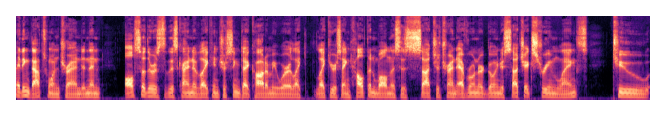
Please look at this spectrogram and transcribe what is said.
I think that's one trend. And then also there's this kind of like interesting dichotomy where like like you were saying, health and wellness is such a trend. Everyone are going to such extreme lengths to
